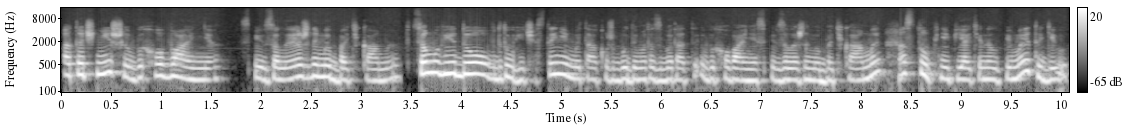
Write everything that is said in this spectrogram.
а точніше виховання співзалежними батьками. В цьому відео, в другій частині, ми також будемо розбирати виховання співзалежними батьками. Наступні 5 НЛП методів,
